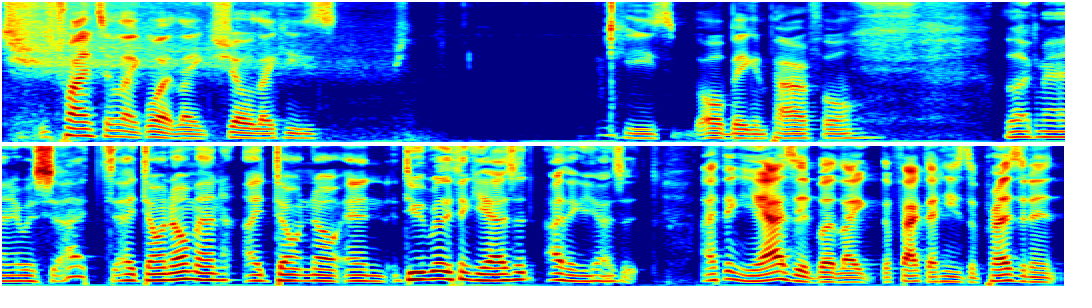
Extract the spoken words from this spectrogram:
He's trying to like what, like show like he's he's all big and powerful. Look, man, it was I, I don't know, man. I don't know. And do you really think he has it? I think he has it. I think he has it, but like the fact that he's the president,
